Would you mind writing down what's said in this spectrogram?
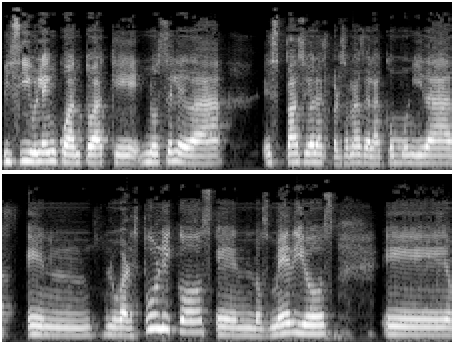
visible en cuanto a que no se le da espacio a las personas de la comunidad en lugares públicos, en los medios, eh,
